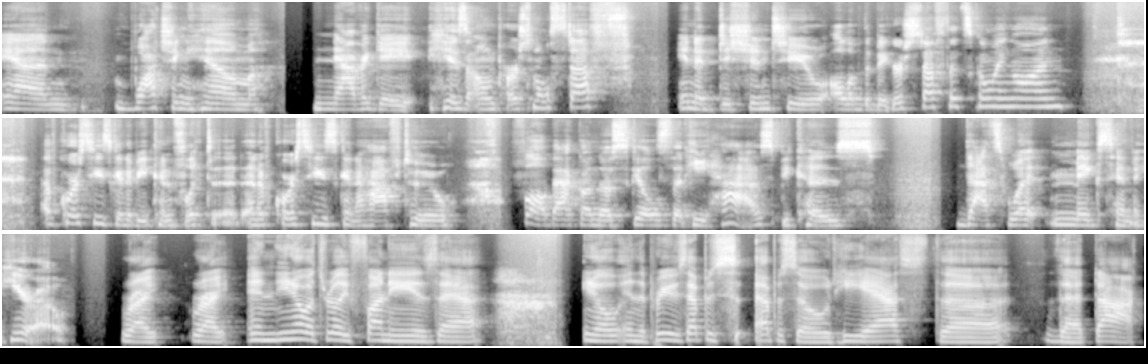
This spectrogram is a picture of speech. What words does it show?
And watching him navigate his own personal stuff in addition to all of the bigger stuff that's going on, of course, he's going to be conflicted. And of course, he's going to have to fall back on those skills that he has because that's what makes him a hero. Right, right. And you know what's really funny is that, you know, in the previous epi- episode, he asked the that doc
